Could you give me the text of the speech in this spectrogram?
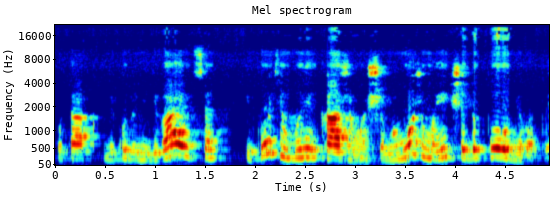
отак нікуди не діваються, і потім ми кажемо, що ми можемо їх ще доповнювати.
